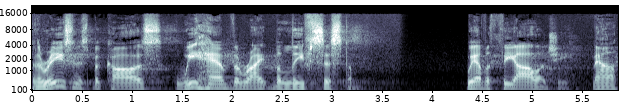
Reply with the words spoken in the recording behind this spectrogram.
And the reason is because we have the right belief system. We have a theology. Now,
